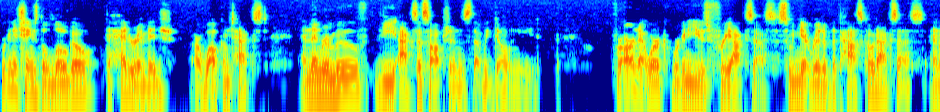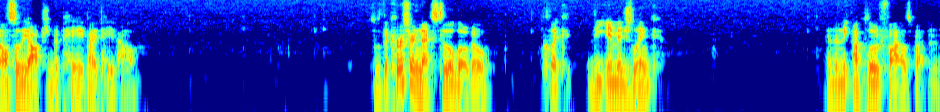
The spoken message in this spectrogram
We're going to change the logo, the header image, our welcome text, and then remove the access options that we don't need. For our network, we're going to use free access, so we can get rid of the passcode access and also the option to pay by PayPal. So with the cursor next to the logo, click the image link and then the Upload Files button.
